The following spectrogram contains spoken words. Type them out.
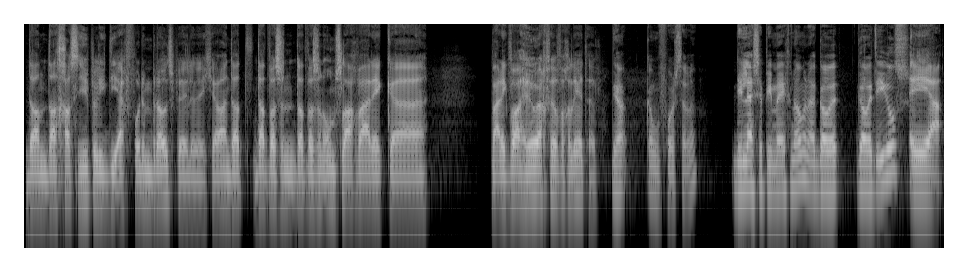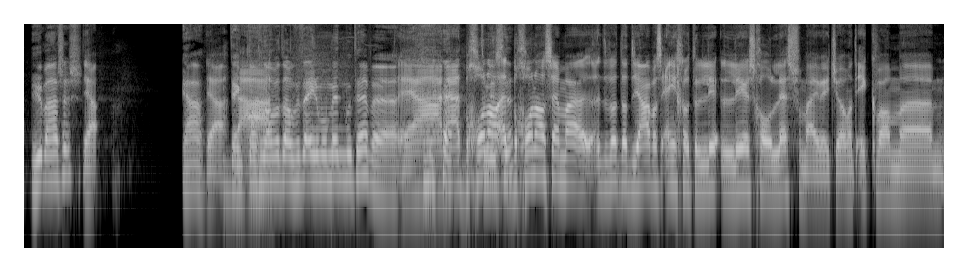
dan, dan gasten in League die echt voor hun brood spelen, weet je wel. En dat, dat, was, een, dat was een omslag waar ik, eh, waar ik wel heel erg veel van geleerd heb. Ja, kan me voorstellen. Die les heb je meegenomen naar Go Ahead, Go Ahead Eagles, Ja, huurbasis. Ja. Ja, Ja, ik denk nou. toch dat we het over het ene moment moeten hebben. Ja, nou, het, begon al, het begon al, zeg maar, het, dat jaar was één grote le- leerschoolles voor mij, weet je wel. Want ik kwam ehm,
